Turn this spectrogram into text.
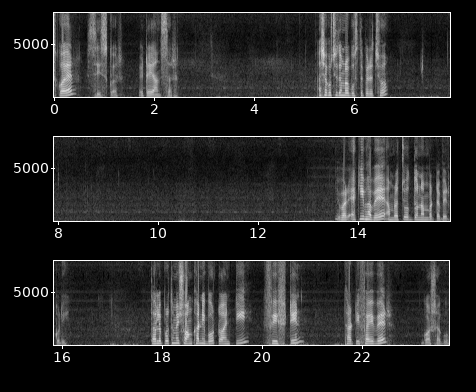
square C square এটাই আনসার আশা করছি তোমরা বুঝতে পেরেছ। এবার একইভাবে আমরা চোদ্দ নাম্বারটা বের করি। তাহলে প্রথমে সংখ্যা নিব টোয়েন্টি, ফিফটিন, থার্টি ফাইভের গসাগু।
